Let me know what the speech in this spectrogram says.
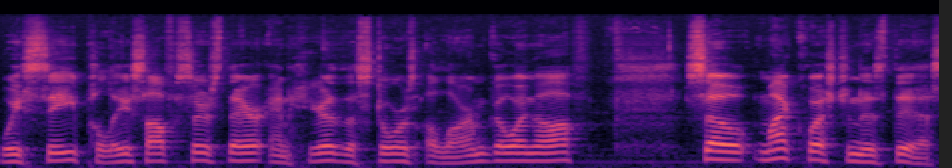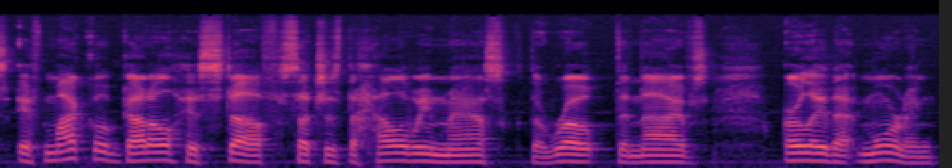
we see police officers there and hear the store's alarm going off. So, my question is this if Michael got all his stuff, such as the Halloween mask, the rope, the knives, early that morning,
